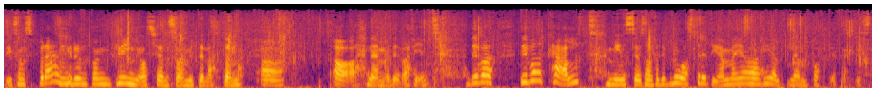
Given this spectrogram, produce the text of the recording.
liksom sprang runt omkring oss kändes som mitt i natten. Ja. Ja, nej men det var fint. Det var, det var kallt minns jag som för det blåste lite grann men jag har helt glömt bort det faktiskt.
